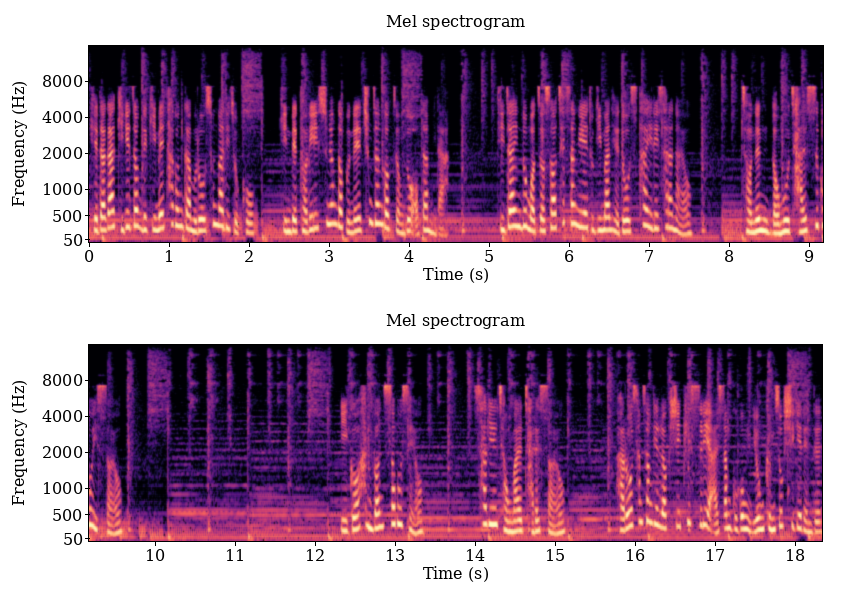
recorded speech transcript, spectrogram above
게다가 기계적 느낌의 타건감으로 손맛이 좋고 긴 배터리 수명 덕분에 충전 걱정도 없답니다. 디자인도 멋져서 책상 위에 두기만 해도 스타일이 살아나요. 저는 너무 잘 쓰고 있어요. 이거 한번 써보세요. 사길 정말 잘했어요. 바로 삼성 갤럭시 P3 R390 용 금속 시계 밴드.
